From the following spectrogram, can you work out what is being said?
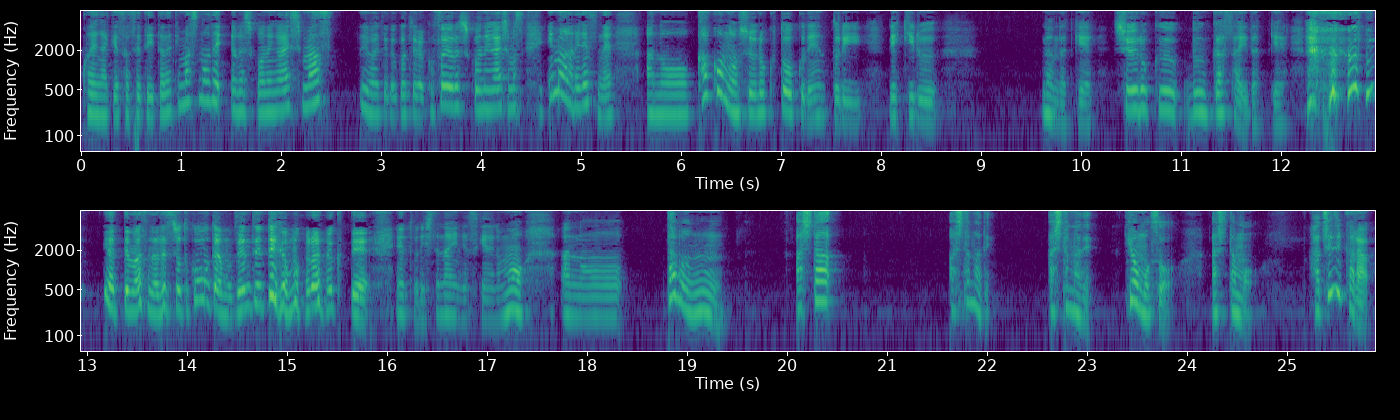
声掛けさせていただきますので、よろしくお願いします。というわけで、こちらこそよろしくお願いします。今あれですね、あの、過去の収録トークでエントリーできる、なんだっけ、収録文化祭だっけ？やってますね。私ちょっと今回も全然手が回らなくて。エントリーしてないんですけれども、あのー、多分、明日、明日まで、明日まで、今日もそう、明日も、8時から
